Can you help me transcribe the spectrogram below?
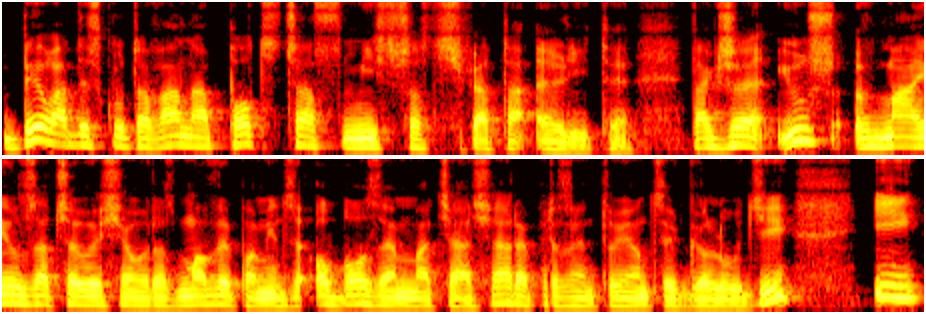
była dyskutowana podczas Mistrzostw Świata Elity. Także już w maju zaczęły się rozmowy pomiędzy obozem Maciasia, reprezentujących go ludzi, i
